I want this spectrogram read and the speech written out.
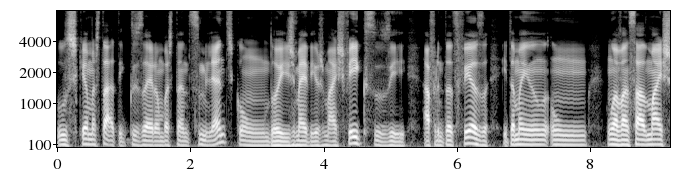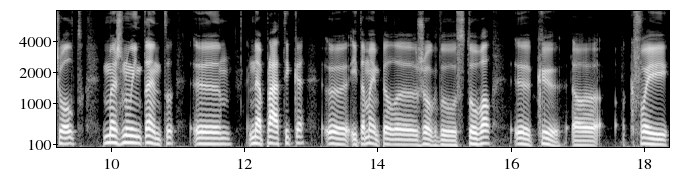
os esquemas táticos eram bastante semelhantes, com dois médios mais fixos e à frente da defesa e também um, um, avançado mais solto, mas no entanto, uh, na prática uh, e também pelo jogo do Setúbal, que, que foi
